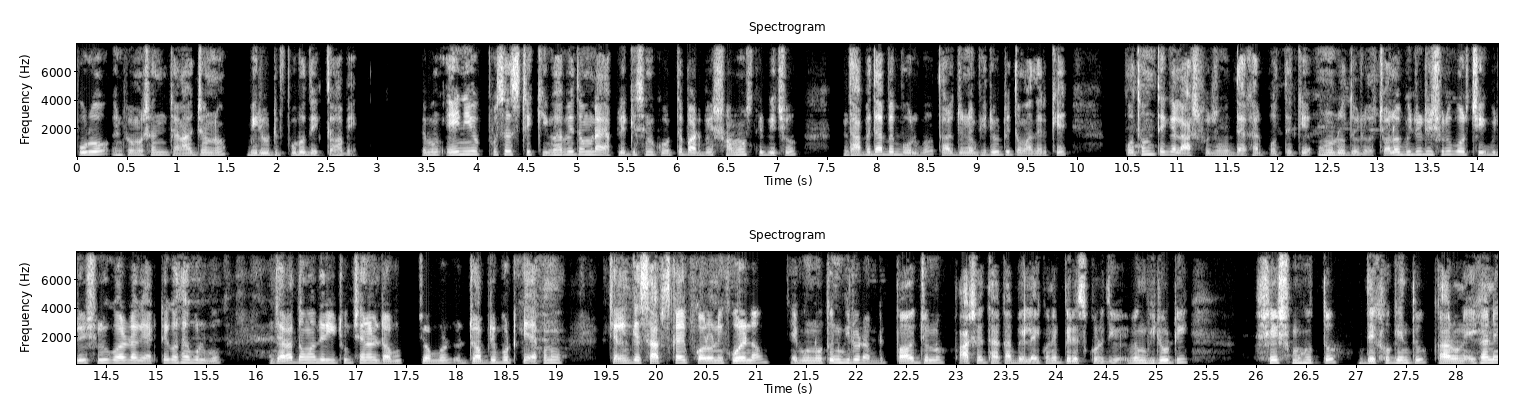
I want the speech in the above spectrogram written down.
পুরো ইনফরমেশন জানার জন্য ভিডিওটি পুরো দেখতে হবে। এবং এই নিয়োগ প্রসেসটি কীভাবে তোমরা অ্যাপ্লিকেশন করতে পারবে, সমস্ত কিছু ধাপে ধাপে বলব। তার জন্য ভিডিওটি তোমাদেরকে প্রথম থেকে লাস্ট পর্যন্ত দেখার প্রত্যেককে অনুরোধ হলো চলো ভিডিওটি শুরু করছি। ভিডিও শুরু করার আগে একটাই কথা বলব, যারা তোমাদের ইউটিউব চ্যানেল জব রিপোর্টকে এখনও চ্যানেলকে সাবস্ক্রাইব করনি, করে নাও। এবং নতুন ভিডিওর আপডেট পাওয়ার জন্য পাশে থাকা বেল আইকনে প্রেস করে দিও। এবং ভিডিওটি শেষ মুহূর্ত দেখো কিন্তু, কারণ এখানে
